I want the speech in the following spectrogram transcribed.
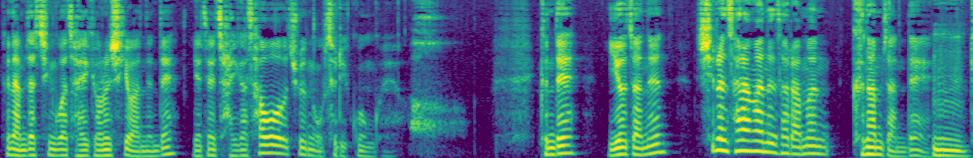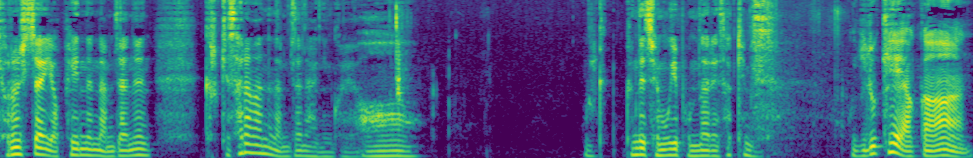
그 남자친구가 자기 결혼식에 왔는데 예전에 자기가 사워준 옷을 입고 온 거예요. 근데 이 여자는 실은 사랑하는 사람은 그 남자인데 음. 결혼식장에 옆에 있는 남자는 그렇게 사랑하는 남자는 아닌 거예요. 어. 근데 제목이 봄날의 사케입니다. 이렇게 약간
